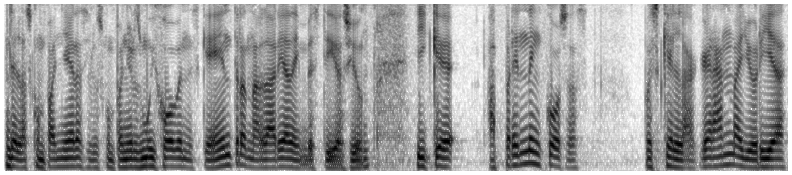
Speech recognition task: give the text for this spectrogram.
de las compañeras y los compañeros muy jóvenes que entran al área de investigación y que aprenden cosas, pues que la gran mayoría,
